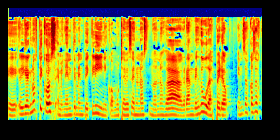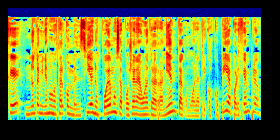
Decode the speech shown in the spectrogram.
Eh, el diagnóstico es eminentemente clínico, muchas veces no nos, no nos, da grandes dudas, pero en esos casos que no terminemos de estar convencidos, ¿nos podemos apoyar en alguna otra herramienta, como la tricoscopía, por ejemplo?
